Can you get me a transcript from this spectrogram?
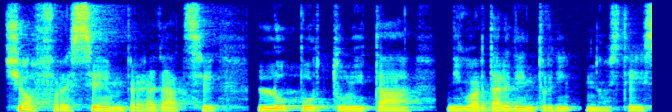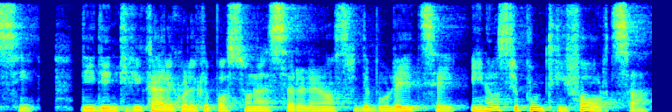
ci offre sempre, ragazzi, l'opportunità di guardare dentro di noi stessi, di identificare quelle che possono essere le nostre debolezze, i nostri punti di forza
